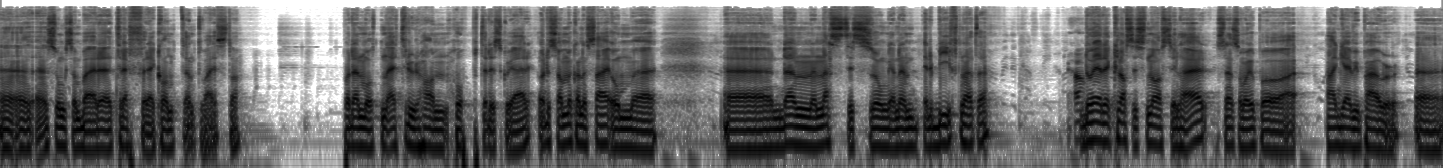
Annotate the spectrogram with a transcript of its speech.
en, en sang som bare treffer deg content-veis. da. På den måten jeg tror han håpte det skulle gjøre. Og det samme kan jeg si om uh, uh, den neste sesongen, den, er det Beef den heter? Ja. Da er det klassisk Nasil her, den som har gjort på I, Gave You Power. Uh,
